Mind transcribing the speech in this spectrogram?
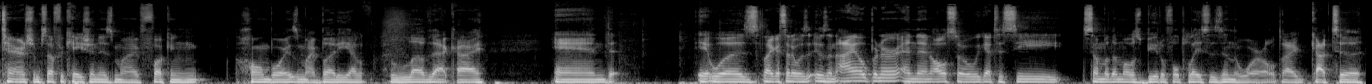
Terrence from Suffocation is my fucking homeboy, is my buddy. I love that guy, and it was like I said, it was it was an eye opener, and then also we got to see some of the most beautiful places in the world. I got to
